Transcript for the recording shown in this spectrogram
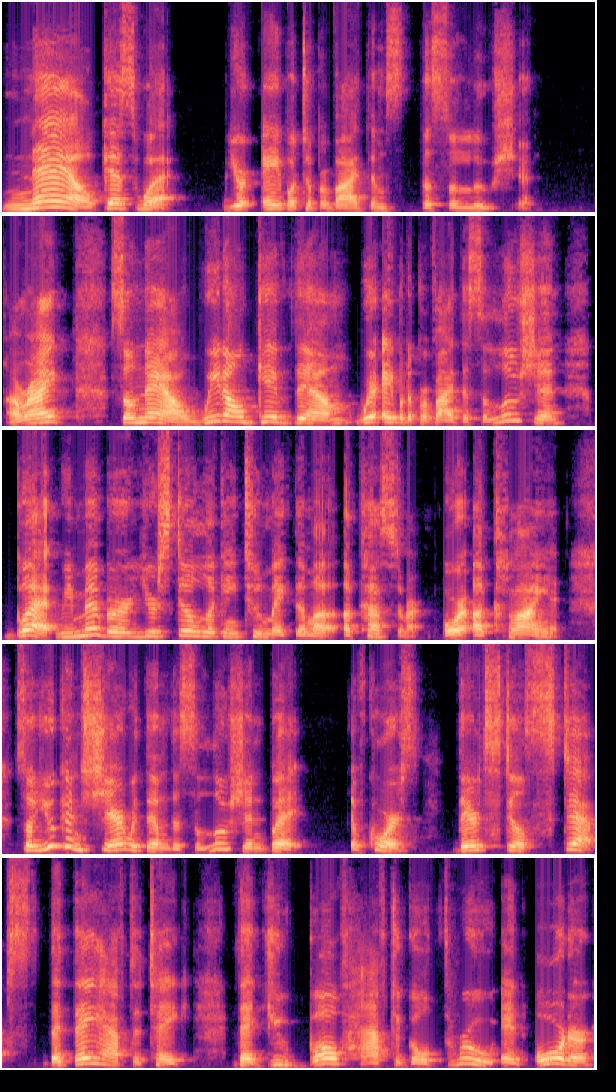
Now guess what? You're able to provide them the solution all right. So now we don't give them, we're able to provide the solution, but remember, you're still looking to make them a, a, customer or a client. So you can share with them the solution, but of course, there's still steps that they have to take that you both have to go through in order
